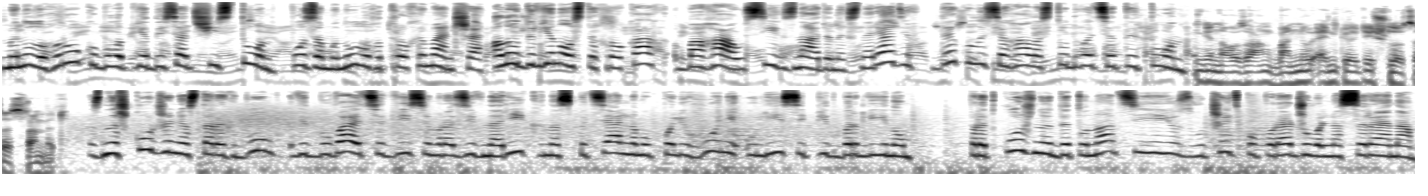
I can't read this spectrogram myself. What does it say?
Минулого року було Wir haben aber 56 тонн, 90er позаминулого трохи менше. Але у Tonnen 90-х роках вага усіх знайдених снарядів деколи сягала weniger, 120 тонн. Знешкодження старих бомб відбувається вісім разів на рік на спеціальному полігоні у лісі під Берліном. Перед кожною детонацією звучить попереджувальна сирена.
